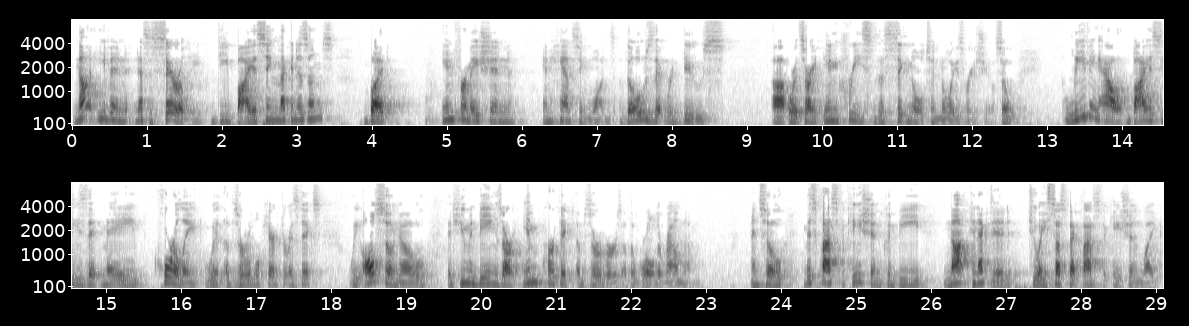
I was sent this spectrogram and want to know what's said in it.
not even necessarily debiasing mechanisms, but information enhancing ones, those that reduce, uh, or sorry, increase the signal to noise ratio. So leaving out biases that may correlate with observable characteristics, we also know that human beings are imperfect observers of the world around them. And so misclassification could be not connected to a suspect classification like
